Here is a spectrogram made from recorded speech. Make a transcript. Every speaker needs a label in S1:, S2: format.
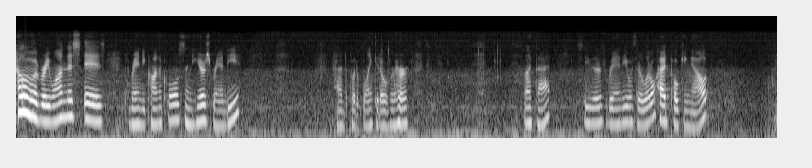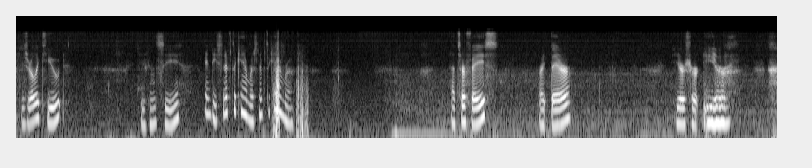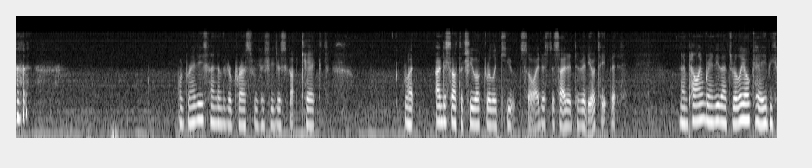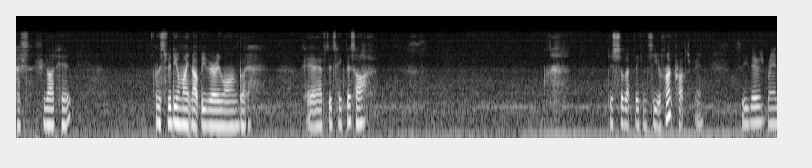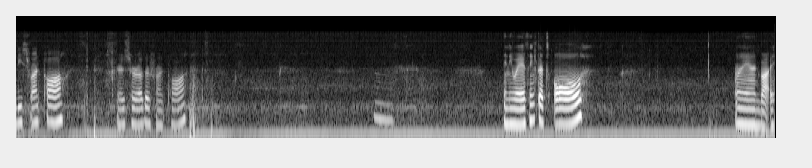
S1: Hello everyone, this is the Brandy Chronicles, and here's Brandy. Had to put a blanket over her. Like that. See, there's Brandy with her little head poking out. She's really cute. You can see. Brandy, sniff the camera, sniff the camera. That's her face. Right there. Here's her ear. well, Brandy's kind of depressed because she just got kicked. But I just thought that she looked really cute, so I just decided to videotape it. And I'm telling Brandy that's really okay because she got hit. This video might not be very long, but okay, I have to take this off. Just so that they can see your front Brandy. See, there's Brandy's front paw. There's her other front paw. Hmm. Anyway, I think that's all. And bye.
